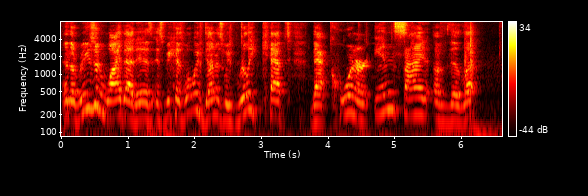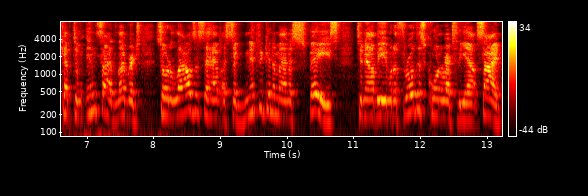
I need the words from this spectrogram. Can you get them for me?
And the reason why that is is because what we've done is we've really kept that corner inside of the left kept him inside leverage, so it allows us to have a significant amount of space to now be able to throw this corner out to the outside.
